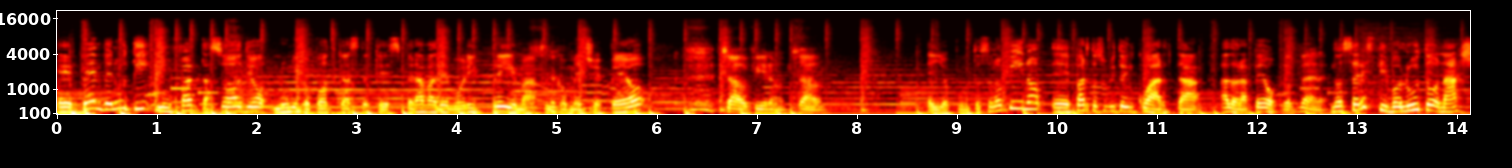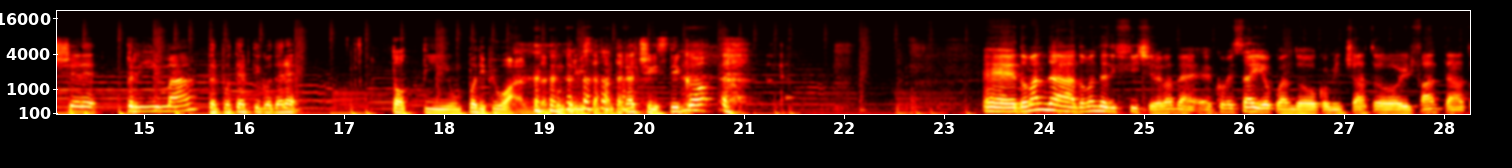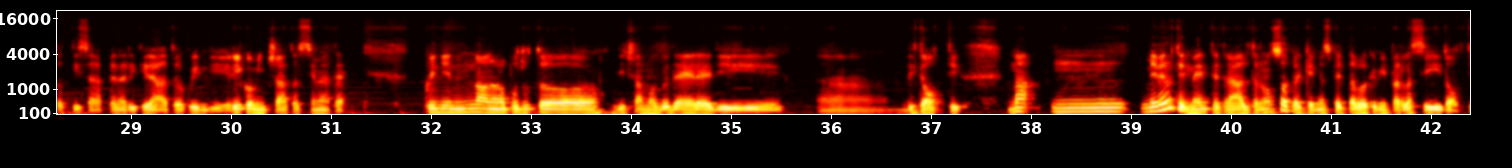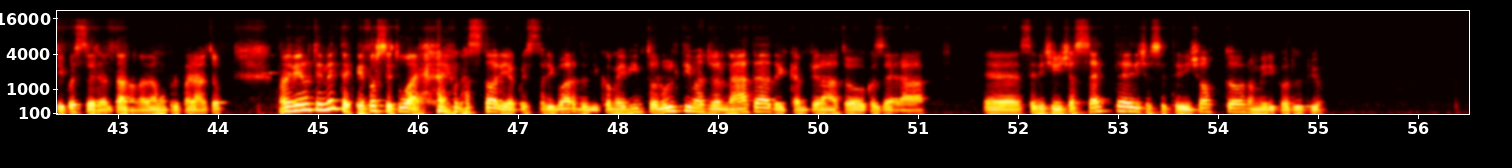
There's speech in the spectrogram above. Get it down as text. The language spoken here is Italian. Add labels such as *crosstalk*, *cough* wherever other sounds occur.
e benvenuti in Fantasodio, l'unico podcast che sperava di morire prima. Qui con me c'è Peo. *laughs* Ciao Pino, ciao. E io appunto sono Pino e parto subito in quarta. Allora Peo, Va bene. non saresti voluto nascere prima per poterti godere Totti un po' di più alto dal punto di vista *laughs* fantacalcistico? *laughs* Eh, domanda, domanda difficile, vabbè, come sai io quando ho cominciato il Fanta Totti sarà appena ritirato, quindi ricominciato assieme a te. Quindi no, non ho potuto, diciamo, godere di, uh, di Totti. Ma mh, mi è venuto in mente, tra l'altro, non so perché mi aspettavo che mi parlassi di Totti, questo in realtà non l'avevamo preparato, ma mi è venuto in mente che forse tu hai *laughs* una storia a questo riguardo di come hai vinto l'ultima giornata del campionato, cos'era? Eh, 16-17, 17-18, non mi ricordo più.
